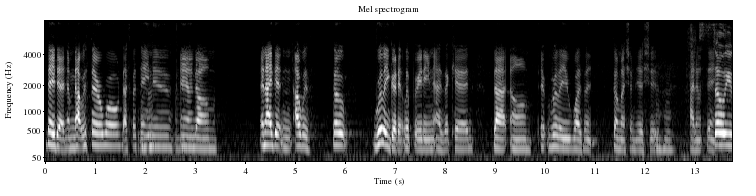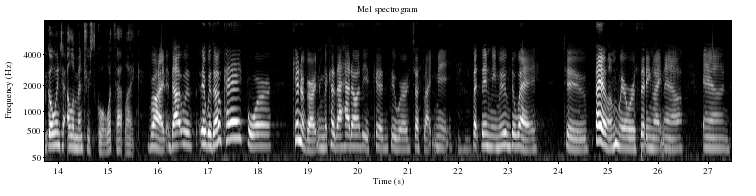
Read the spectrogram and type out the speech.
They did. I mean, that was their world. That's what they mm -hmm. knew. Mm -hmm. And, um, and I didn't. I was so really good at lip reading as a kid that um, it really wasn't so much an issue. Mm -hmm. I don't think. So you go into elementary school. What's that like? Right. That was it was okay for kindergarten because I had all these kids who were just like me. Mm -hmm. But then we moved away to Salem, where we're sitting right now. And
